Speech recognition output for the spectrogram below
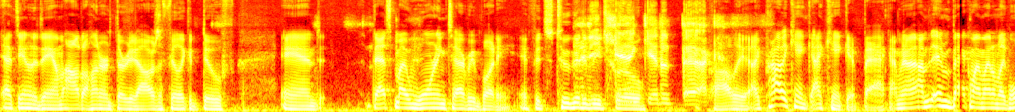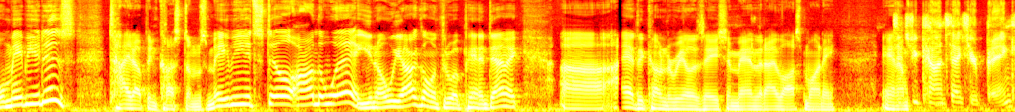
at the end of the day, I'm out 130 dollars. I feel like a doof, and that's my warning to everybody. If it's too good and to be true, can't get it back. Probably, I probably can't. I can't get back. I mean, I'm in the back of my mind. I'm like, well, maybe it is tied up in customs. Maybe it's still on the way. You know, we are going through a pandemic. Uh, I had to come to realization, man, that I lost money. And did I'm, you contact your bank?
